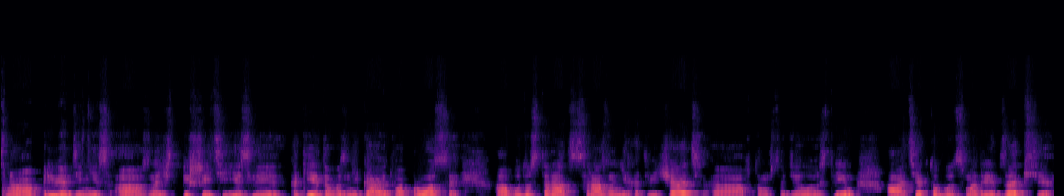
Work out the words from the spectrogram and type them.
привет, Денис. А, значит, пишите, если какие-то возникают вопросы, а, буду стараться сразу на них отвечать в том, что делаю стрим. А те, кто будет смотреть записи,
